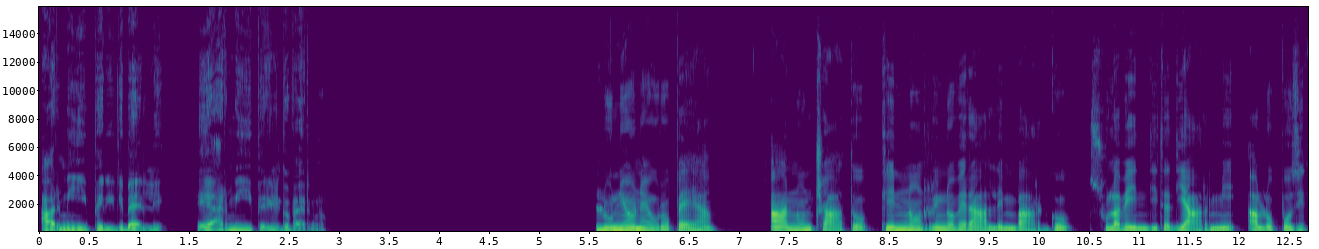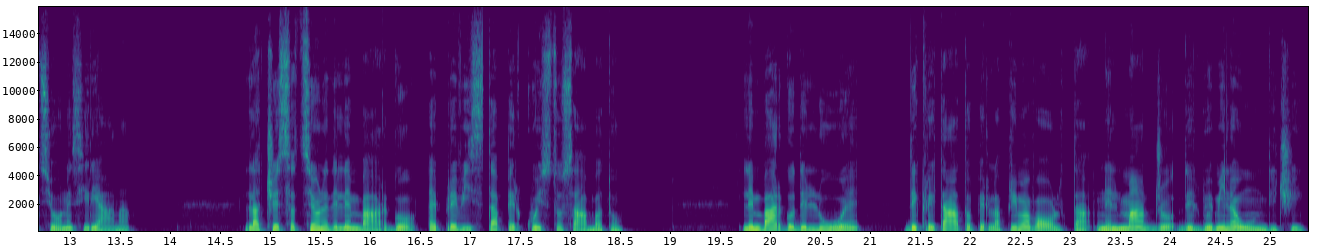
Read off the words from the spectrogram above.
Armi per i ribelli e armi per il governo. L'Unione Europea ha annunciato che non rinnoverà l'embargo sulla vendita di armi all'opposizione siriana. La cessazione dell'embargo è prevista per questo sabato. L'embargo dell'UE, decretato per la prima volta nel maggio del 2011,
